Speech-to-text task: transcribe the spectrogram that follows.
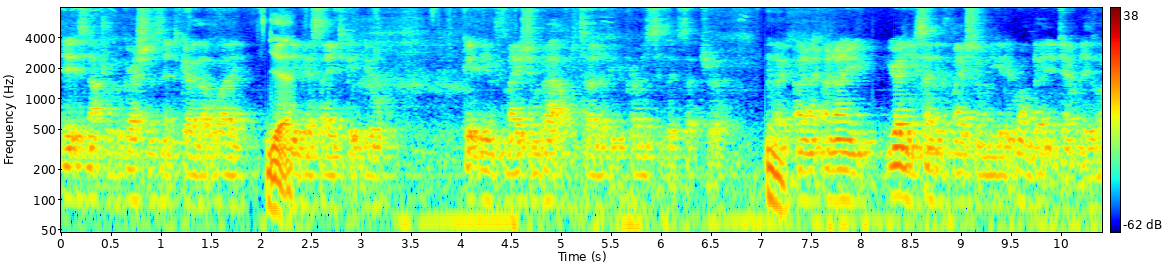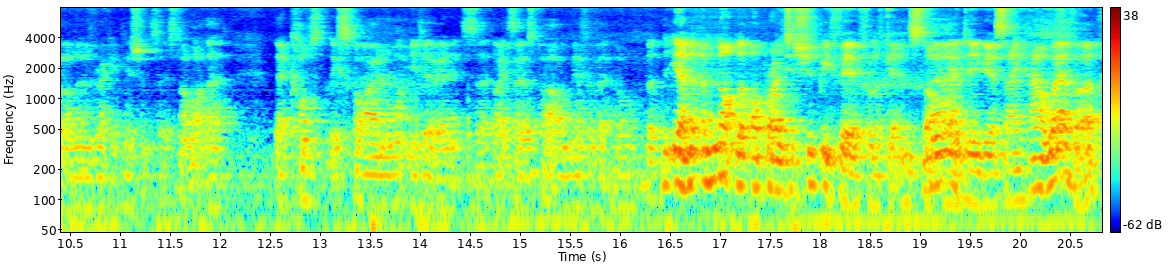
it is natural progression, isn't it, to go that way? Yeah. DVSA to get your get the information without having to turn up at your premises, etc. You know, I, know- I you, only send information when you get it wrong, don't you? Generally, on earned recognition, so it's not like they're they're constantly spying on what you're doing. It's uh, like I say, it's part of the myth of it all. But yeah, and not that operators should be fearful of getting stopped by No. the DVSA. However,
